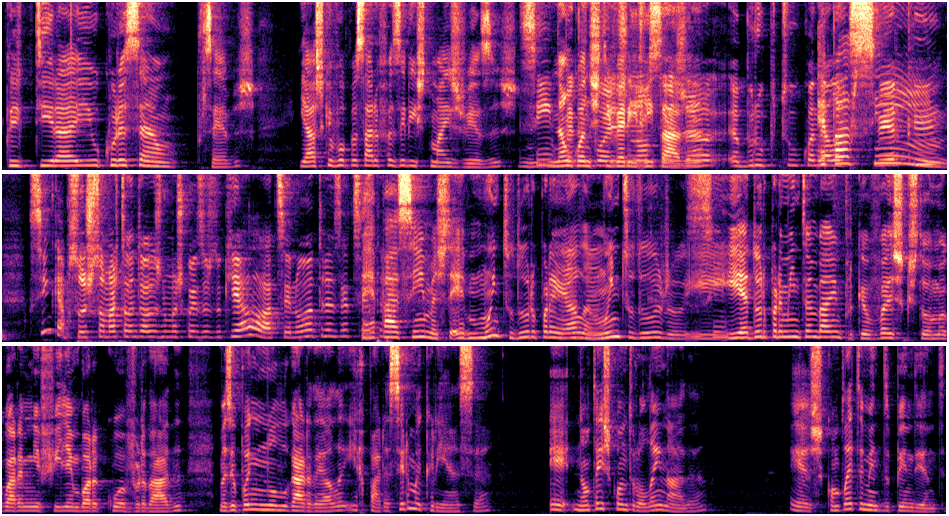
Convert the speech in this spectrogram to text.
que lhe tirei o coração, percebes? E acho que eu vou passar a fazer isto mais vezes, Sim, não quando estiver não irritada. seja abrupto quando É ela pá, perceber sim. que sim, que há pessoas que são mais talentosas numas coisas do que ela, há de ser noutras, etc. É pá, sim, mas é muito duro para ela, muito duro. E, e é duro para mim também, porque eu vejo que estou a magoar a minha filha, embora com a verdade, mas eu ponho-me no lugar dela e repara, ser uma criança é, não tens controle em nada, és completamente dependente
